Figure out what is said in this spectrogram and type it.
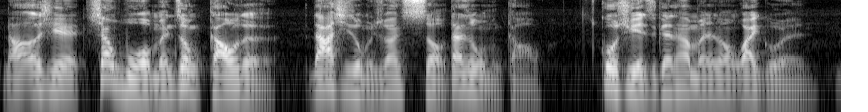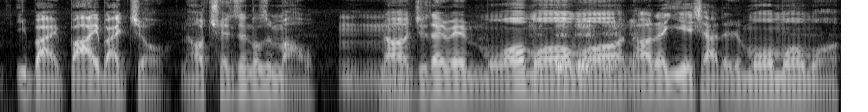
然后而且像我们这种高的，大家其实我们就算瘦，但是我们高，过去也是跟他们那种外国人一百八、一百九，然后全身都是毛，嗯嗯，然后就在那边磨磨磨，然后在腋下在那磨磨磨。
